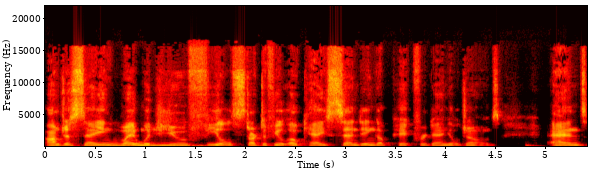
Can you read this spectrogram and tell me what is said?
I'm just saying, when would you feel start to feel okay sending a pick for Daniel Jones? And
